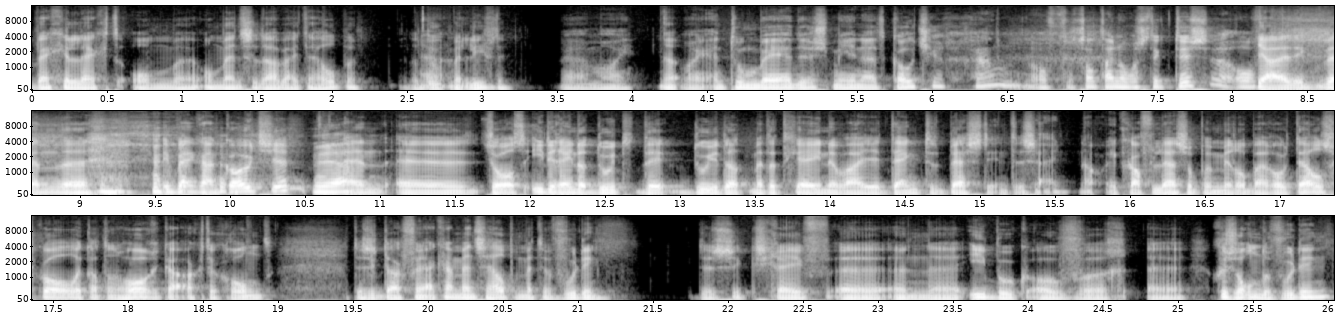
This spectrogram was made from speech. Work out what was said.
weggelegd om, eh, om mensen daarbij te helpen. En dat Ja. doe ik met liefde. Ja, mooi. Ja. mooi. En toen ben je dus meer naar het coachen gegaan? Of zat daar nog een stuk tussen? Of? Ja, ik ben, ik ben gaan coachen. Ja. En zoals iedereen dat doet, de- doe je dat met hetgene waar je denkt het beste in te zijn. Nou, ik gaf les op een middelbare hotelschool. Ik had een horeca-achtergrond. Dus ik dacht van ja, ik ga mensen helpen met hun voeding. Dus ik schreef eh, een eh, e-book over eh, gezonde voeding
